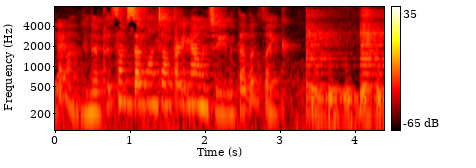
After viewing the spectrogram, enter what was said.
yeah, I'm gonna put some stuff on top right now and show you what that looks like.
